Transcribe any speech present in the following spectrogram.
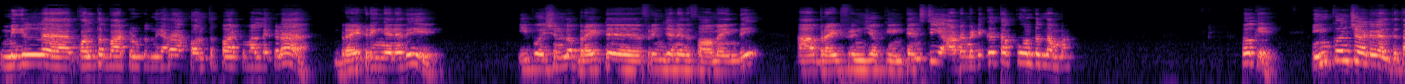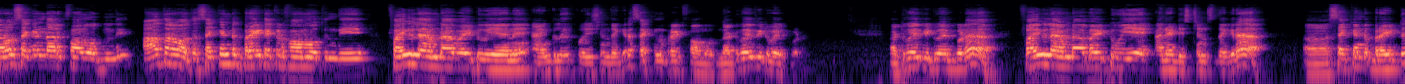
మిగిలిన కొంత పార్ట్ ఉంటుంది కదా కొంత పార్ట్ వల్ల ఇక్కడ బ్రైట్ రింగ్ అనేది ఈ పొజిషన్లో బ్రైట్ ఫ్రింజ్ అనేది ఫామ్ అయింది. ఆ బ్రైట్ ఫ్రింజ్ యొక్క ఇంటెన్సిటీ ఆటోమేటిక్గా తక్కువ ఉంటుందమ్మా. ఓకే ఇంకొంచెం అటు వెళ్తే తర్వాత సెకండ్ డార్క్ ఫామ్ అవుతుంది. ఆ తర్వాత సెకండ్ బ్రైట్ ఎక్కడ ఫామ్ అవుతుంది? Five lambda by two a అనే యాంగులర్ పొజిషన్ దగ్గర సెకండ్ బ్రైట్ ఫామ్ అవుతుంది. అటువైపు ఇటువైపు కూడా. అటువైపు ఇటువైపు కూడా ఫైవ్ ల్యాండా బై టూ ఏ అనే డిస్టెన్స్ దగ్గర సెకండ్ బ్రైట్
